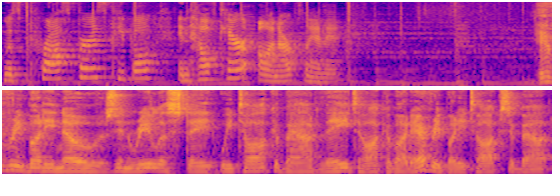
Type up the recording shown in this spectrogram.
most prosperous people in healthcare on our planet. Everybody knows in real estate, we talk about, they talk about, everybody talks about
